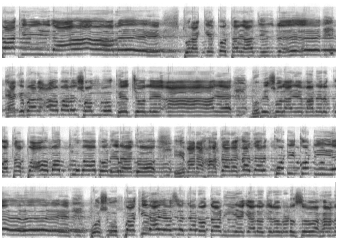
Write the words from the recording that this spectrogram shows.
পাখিরা রে তোরা কে কোথায় আছিস রে? একবার আমার সম্মুখে চলে আয়। নবী সুলাইমানের কথা পাওয়া মাত্র বা বলে রাখো এবার হাজার হাজার কোটি কোটি পশু পাখিরা এসে যেন দাঁড়িয়ে গেল। যেন সুহান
